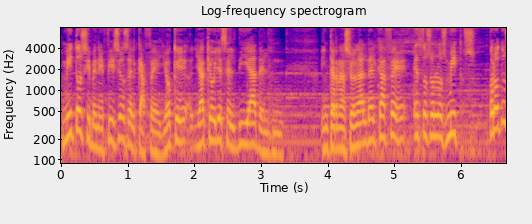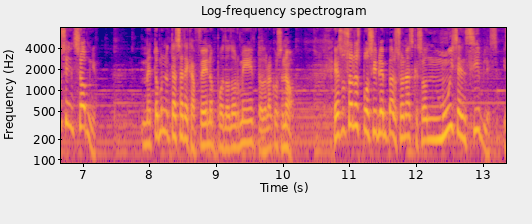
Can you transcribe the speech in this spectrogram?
Mitos y beneficios del café. Yo que, ya que hoy es el día del Internacional del Café, estos son los mitos. Produce insomnio. Me tomo una taza de café, no puedo dormir, toda la cosa. No. Eso solo es posible en personas que son muy sensibles y,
